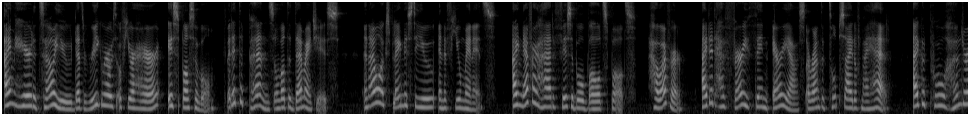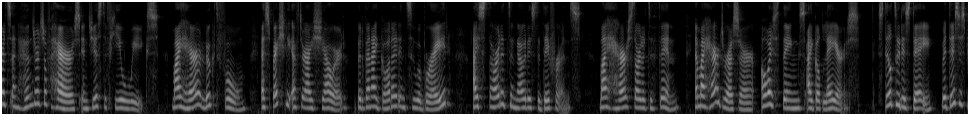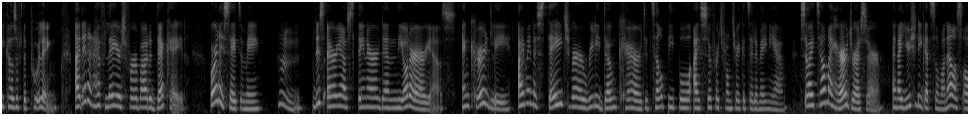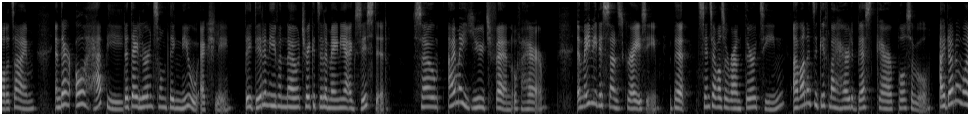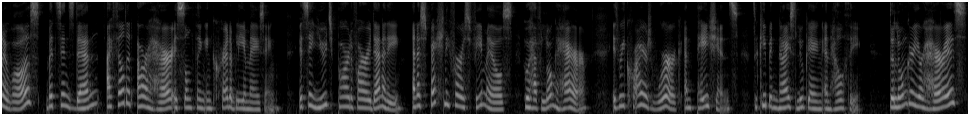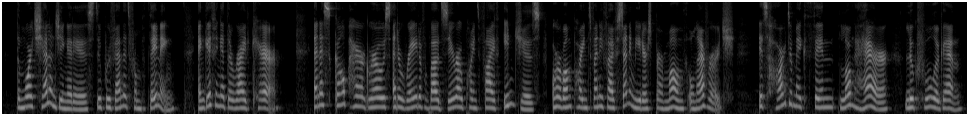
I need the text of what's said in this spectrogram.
I'm here to tell you that regrowth of your hair is possible, but it depends on what the damage is. And I will explain this to you in a few minutes. I never had visible bald spots. However, I did have very thin areas around the top side of my head. I could pull hundreds and hundreds of hairs in just a few weeks. My hair looked full, especially after I showered, but when I got it into a braid, I started to notice the difference. My hair started to thin, and my hairdresser always thinks I got layers still to this day. But this is because of the pulling. I didn't have layers for about a decade. Or they say to me, hmm, this area is thinner than the other areas. And currently, I'm in a stage where I really don't care to tell people I suffered from trichotillomania. So I tell my hairdresser, and I usually get someone else all the time, and they're all happy that they learned something new actually. They didn't even know trichotillomania existed. So, I'm a huge fan of hair. And maybe this sounds crazy, but since I was around 13, I wanted to give my hair the best care possible. I don't know what it was, but since then, I felt that our hair is something incredibly amazing. It's a huge part of our identity, and especially for us females who have long hair, it requires work and patience to keep it nice looking and healthy. The longer your hair is, the more challenging it is to prevent it from thinning and giving it the right care. And as scalp hair grows at a rate of about 0.5 inches or 1.25 centimeters per month on average, it's hard to make thin, long hair look full again.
